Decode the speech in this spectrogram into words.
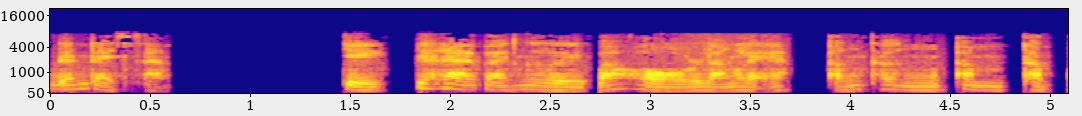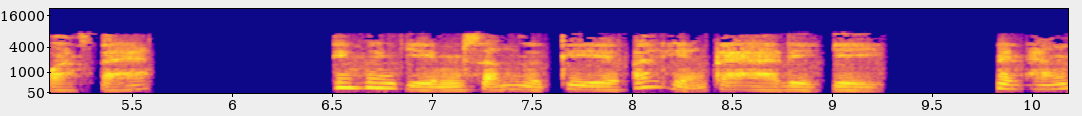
đến đại sảnh. Chỉ để lại vài người bảo hộ lặng lẽ ẩn thân âm thầm quan sát. Thiên Vương Diệm sợ người kia phát hiện ra điều gì, nên hắn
